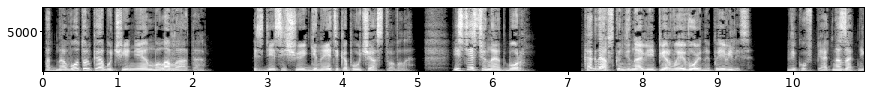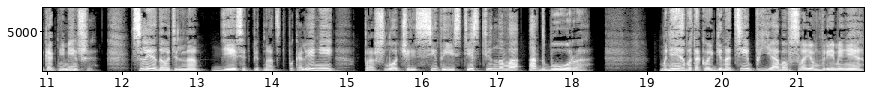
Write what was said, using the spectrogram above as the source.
одного только обучения маловато. Здесь еще и генетика поучаствовала. Естественный отбор. Когда в Скандинавии первые войны появились? Веков пять назад, никак не меньше. Следовательно, 10-15 поколений прошло через сито естественного отбора. Мне бы такой генотип, я бы в своем времени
